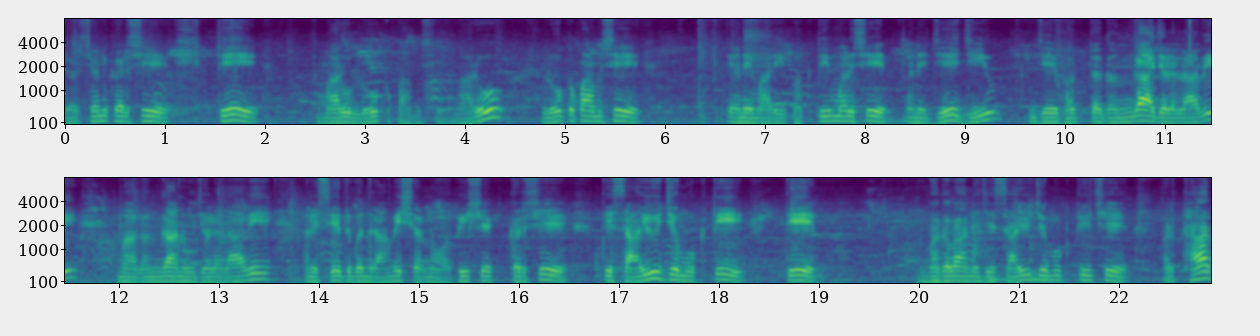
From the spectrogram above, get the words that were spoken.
દર્શન કરશે, તે મારું લોક પામશે મારું લોક પામશે તેને મારી ભક્તિ મળશે અને જે જીવ, જે ભક્ત ગંગા જળ લાવી, માં ગંગાનું જળ લાવી અને સેધબંધ રામેશ્વરનો અભિષેક કરશે, તે સાયુજ્ય મુક્તિ, તે ભગવાને જે સાયુજ્ય મુક્તિ છે, અર્થાત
